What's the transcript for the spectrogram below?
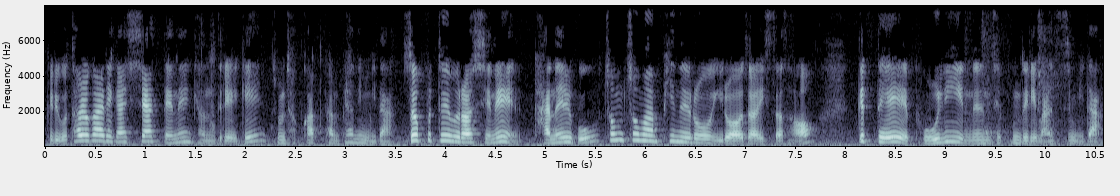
그리고 털갈이가 시작되는 견들에게 좀 적합한 편입니다. 소프트 브러쉬는 가늘고 촘촘한 핀으로 이루어져 있어서 끝에 볼이 있는 제품들이 많습니다.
